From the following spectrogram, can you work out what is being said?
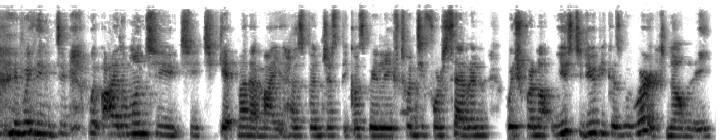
i don't want to, to to get mad at my husband just because we live 24 7 which we're not used to do because we work normally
